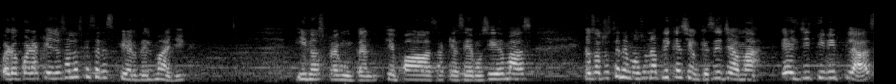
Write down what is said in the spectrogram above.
Pero para aquellos a los que se les pierde el Magic y nos preguntan qué pasa, qué hacemos y demás, nosotros tenemos una aplicación que se llama LG TV Plus.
